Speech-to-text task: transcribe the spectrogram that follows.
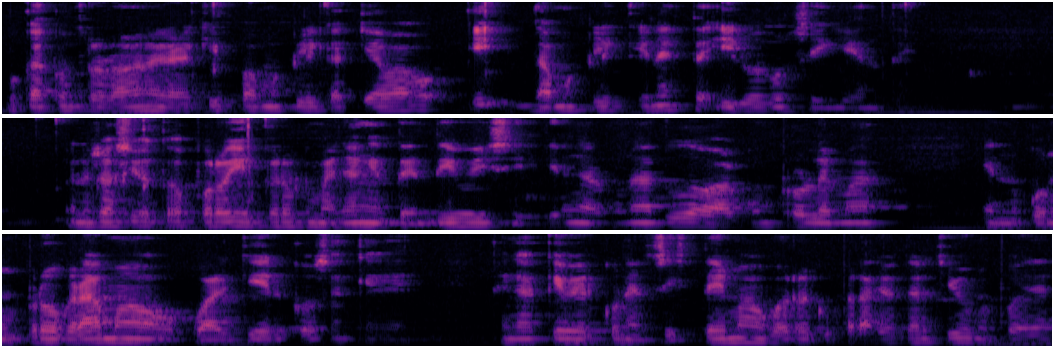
Buscar controlador en el equipo. Damos clic aquí abajo y damos clic en este y luego siguiente. Bueno eso ha sido todo por hoy. Espero que me hayan entendido y si tienen alguna duda o algún problema con un programa o cualquier cosa que tenga que ver con el sistema o con recuperación de archivos me pueden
